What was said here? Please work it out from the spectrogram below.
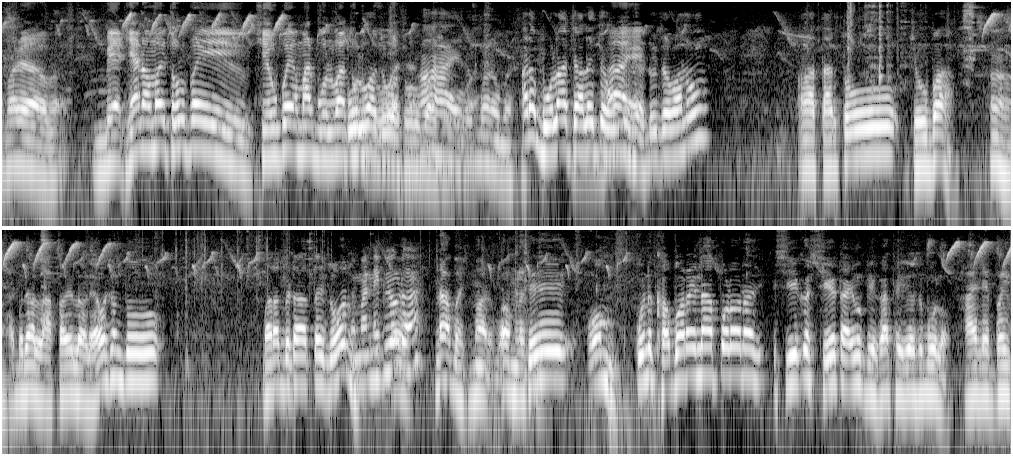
અમારે બેઠ્યાનો અમારે થોડું ભાઈ શેવભાઈ અમારે બોલવા જોવે થોડું બરોબર. અરે બોલા ચાલે તો હેડું જવાનું. હા તાર તો જોભા હા. આ બધા લાકડી લડ્યા છે ને તો મારા બેટા તઈ જો ને. પીવડો ના બસ મારું હમણાં તે કોઈને ખબર ના પડો ને શી કે શે ટાઈમ ભેગા થઈ જશે બોલો. હા એટલે ભાઈ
